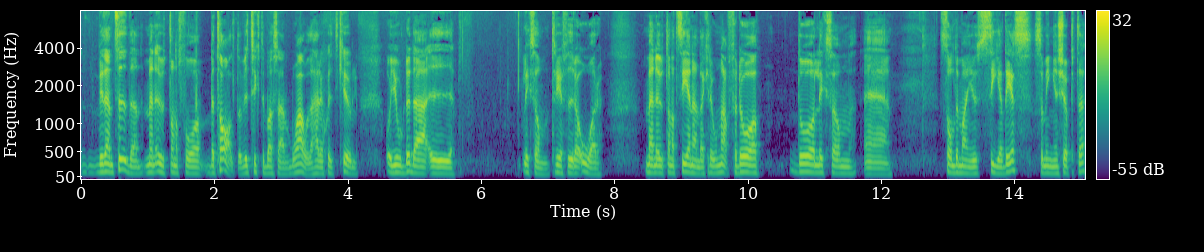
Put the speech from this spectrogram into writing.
vid den tiden, men utan att få betalt. Och vi tyckte bara så här, wow, det här är skitkul. Och gjorde det i liksom tre, fyra år. Men utan att se en enda krona. För då, då liksom eh, sålde man ju CDs som ingen köpte.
